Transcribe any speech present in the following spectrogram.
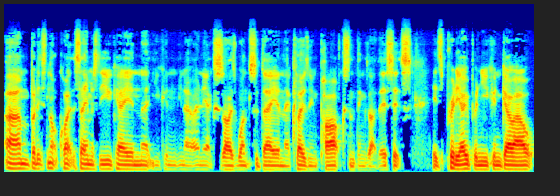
um, but it's not quite the same as the UK in that you can you know only exercise once a day, and they're closing parks and things like this. It's it's pretty open. You can go out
